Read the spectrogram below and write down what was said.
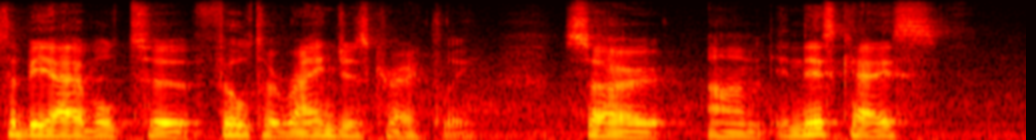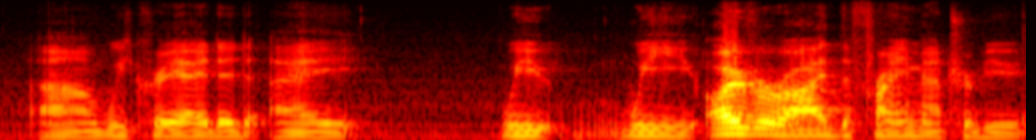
to be able to filter ranges correctly. So um, in this case, uh, we created a, we, we override the frame attribute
